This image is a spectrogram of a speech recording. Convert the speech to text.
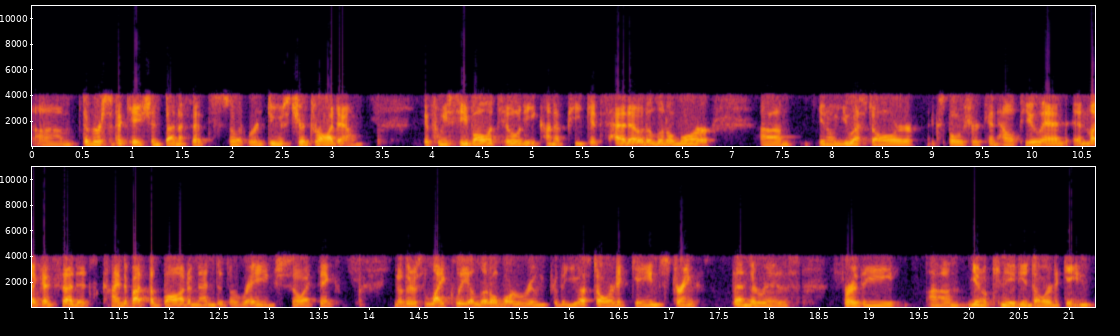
um, diversification benefits, so it reduced your drawdown. If we see volatility kind of peek its head out a little more, um, you know, U.S. dollar exposure can help you. And and like I said, it's kind of at the bottom end of the range. So I think, you know, there's likely a little more room for the U.S. dollar to gain strength than there is for the um, you know Canadian dollar to gain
